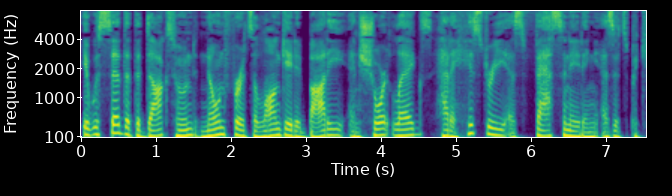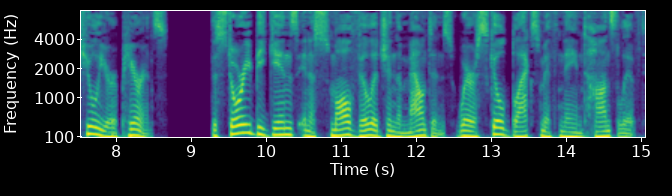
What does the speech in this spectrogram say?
It was said that the dachshund, known for its elongated body and short legs, had a history as fascinating as its peculiar appearance. The story begins in a small village in the mountains where a skilled blacksmith named Hans lived.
